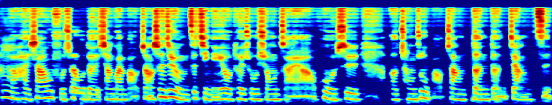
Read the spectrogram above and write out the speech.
还有海沙屋辐射物的相关保障，甚至于我们这几年也有推出凶宅啊，或者是呃重铸保障等等这样子。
